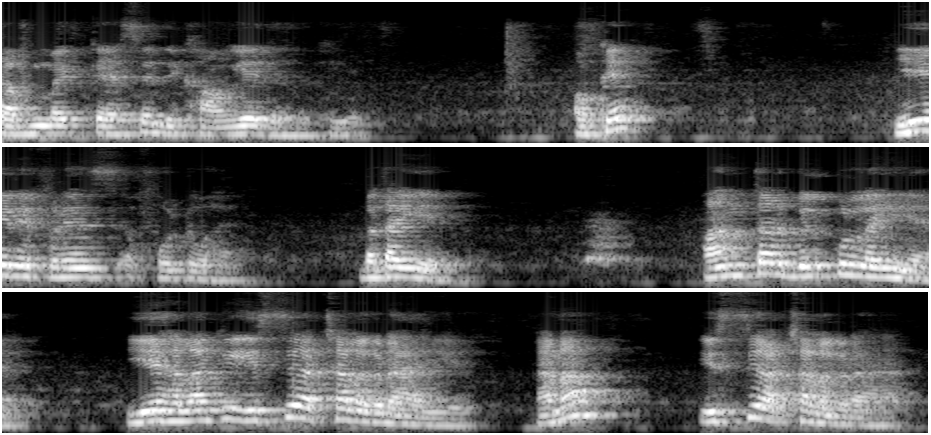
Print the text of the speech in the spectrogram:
अब मैं कैसे दिखाऊँ, ये देखिए। ओके ये रेफरेंस फ़ोटो है। बताइए। अंतर बिल्कुल नहीं है। ये हालाँकि इससे अच्छा लग रहा है ये, है ना? इससे अच्छा लग रहा है।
